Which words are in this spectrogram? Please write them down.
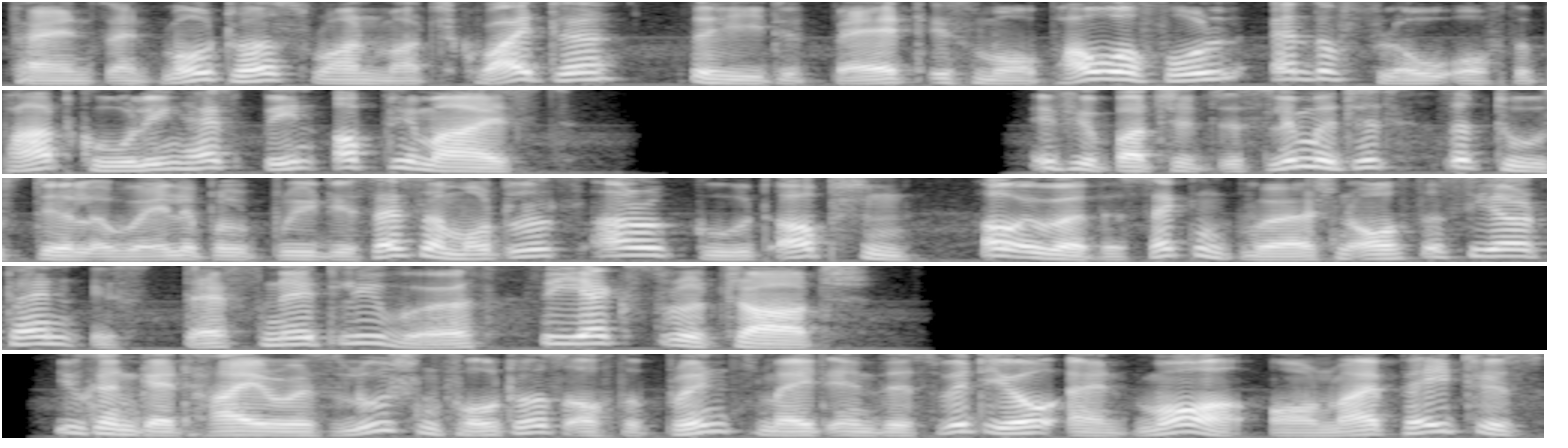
fans and motors run much quieter, the heated bed is more powerful and the flow of the part cooling has been optimized. If your budget is limited, the two still available predecessor models are a good option, however the second version of the CR10 is definitely worth the extra charge. You can get high resolution photos of the prints made in this video and more on my pages,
